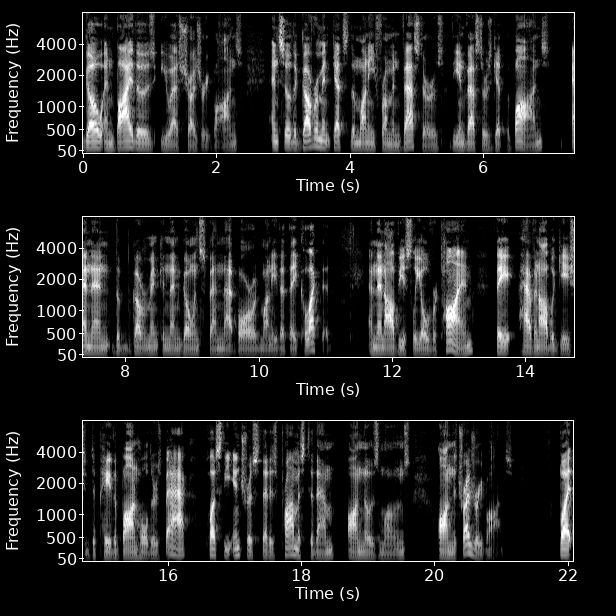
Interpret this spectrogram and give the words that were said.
go and buy those US Treasury bonds. And so the government gets the money from investors, the investors get the bonds, and then the government can then go and spend that borrowed money that they collected. And then obviously over time, they have an obligation to pay the bondholders back plus the interest that is promised to them on those loans on the treasury bonds. But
